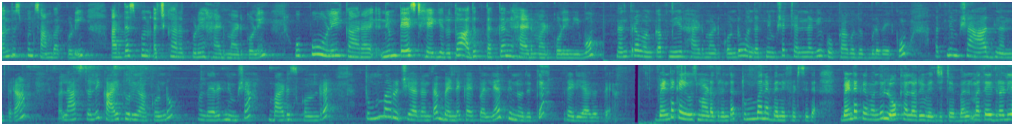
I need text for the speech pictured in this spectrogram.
ಒಂದು ಸ್ಪೂನ್ ಸಾಂಬಾರು ಪುಡಿ, ಅರ್ಧ ಸ್ಪೂನ್ ಅಚ್ಕಾರದ ಪುಡಿ ಹ್ಯಾಡ್ ಮಾಡ್ಕೊಳ್ಳಿ. ಉಪ್ಪು, ಹುಳಿ, ಖಾರ ನಿಮ್ಮ ಟೇಸ್ಟ್ ಹೇಗಿರುತ್ತೋ ಅದಕ್ಕೆ ತಕ್ಕಂಗೆ ಹ್ಯಾಡ್ ಮಾಡ್ಕೊಳ್ಳಿ ನೀವು. ನಂತರ ಒಂದು ಕಪ್ ನೀರು ಹ್ಯಾಡ್ ಮಾಡಿಕೊಂಡು ಒಂದು ಹತ್ತು ನಿಮಿಷ ಚೆನ್ನಾಗಿ ಕುಕ್ಕಾಗೋದಕ್ಕೆ ಬಿಡಬೇಕು. ಹತ್ತು ನಿಮಿಷ ಆದ ನಂತರ ಲಾಸ್ಟಲ್ಲಿ ಕಾಯಿ ತುರಿ ಹಾಕ್ಕೊಂಡು ಒಂದು ಎರಡು ನಿಮಿಷ ಬಾಡಿಸ್ಕೊಂಡ್ರೆ ತುಂಬ ರುಚಿಯಾದಂಥ ಬೆಂಡೆಕಾಯಿ ಪಲ್ಯ ತಿನ್ನೋದಕ್ಕೆ ರೆಡಿ ಆಗುತ್ತೆ. ಬೆಂಡೆಕಾಯಿ ಯೂಸ್ ಮಾಡೋದ್ರಿಂದ ತುಂಬಾ ಬೆನಿಫಿಟ್ಸ್ ಇದೆ. ಬೆಂಡೆಕಾಯಿ ಒಂದು ಲೋ ಕ್ಯಾಲೋರಿ ವೆಜಿಟೇಬಲ್ ಮತ್ತು ಇದರಲ್ಲಿ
